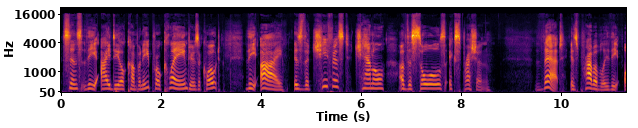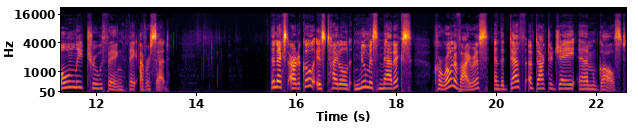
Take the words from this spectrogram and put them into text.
since the Ideal Company proclaimed here's a quote the eye is the chiefest channel of the soul's expression. That is probably the only true thing they ever said. The next article is titled Numismatics Coronavirus and the Death of Dr. J. M. Galst.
